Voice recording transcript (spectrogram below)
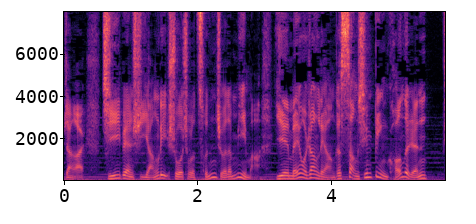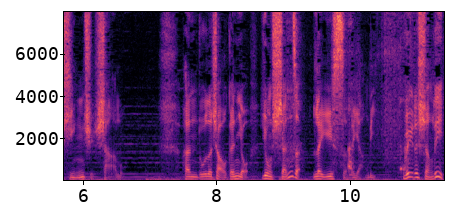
然而，即便是杨丽说出了存折的密码，也没有让两个丧心病狂的人停止杀戮。狠毒的赵根友用绳子勒死了杨丽，为了省力，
